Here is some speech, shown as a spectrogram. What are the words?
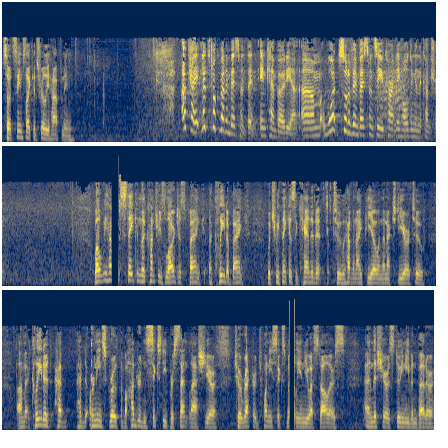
So it seems like it's really happening. Okay, let's talk about investment then in Cambodia. Um, what sort of investments are you currently holding in the country? Well, we have a stake in the country's largest bank, ACLEDA Bank, which we think is a candidate to have an IPO in the next year or two. Um, had, had earnings growth of 160% last year to a record 26 million US dollars and this year it's doing even better.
